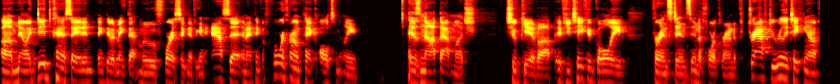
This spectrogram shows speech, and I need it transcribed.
Um, now, I did kind of say I didn't think they would make that move for a significant asset. And I think a fourth round pick ultimately is not that much to give up. If you take a goalie, for instance, in the fourth round of draft, you're really taking off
